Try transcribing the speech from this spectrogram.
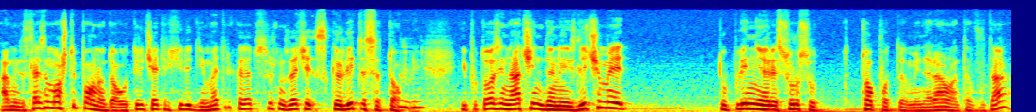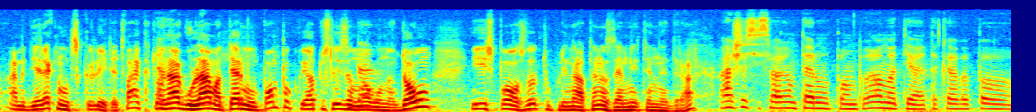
ами да слезем още по-надолу, 3-4 хиляди метра, където всъщност вече скалите са топли. Mm-hmm. И по този начин да не изличаме топлинния ресурс от топлата минералната вода, ами директно от скалите. Това е като една голяма термопомпа, която слиза да. много надолу и използва топлината на земните недра. Аз ще си слагам термопомпа, ама тя е такава по...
